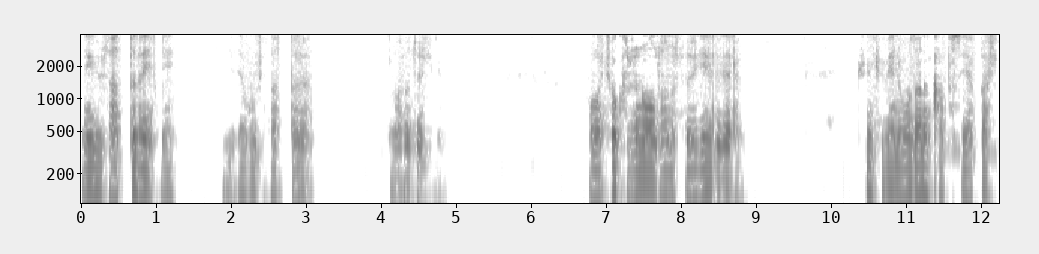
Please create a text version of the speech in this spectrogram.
Ne yüz hattı belli ne de vücut hatları doğru düzgün. Ama çok uzun olduğunu söyleyebilirim. Çünkü benim odanın kapısı yaklaşık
